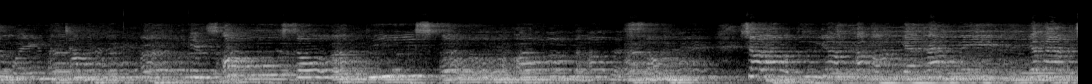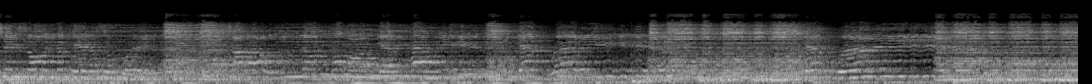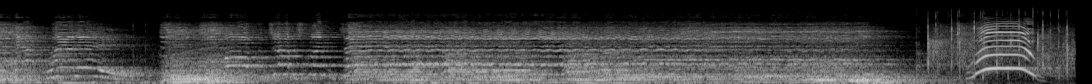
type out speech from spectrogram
away the time. It's all so peaceful.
